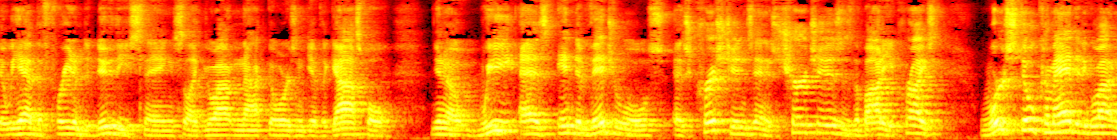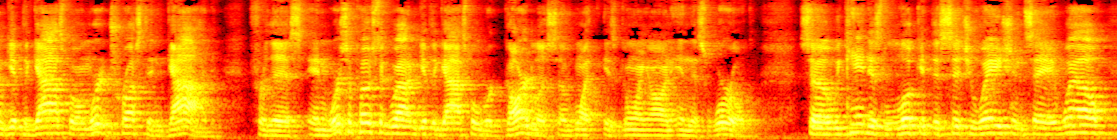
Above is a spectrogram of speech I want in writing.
that we have the freedom to do these things, like go out and knock doors and give the gospel, you know, we as individuals, as Christians and as churches, as the body of Christ, we're still commanded to go out and give the gospel, and we're to trust in God for this. And we're supposed to go out and give the gospel regardless of what is going on in this world. So we can't just look at the situation and say, well,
